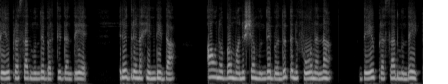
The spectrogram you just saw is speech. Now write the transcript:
ದೇವ್ ಪ್ರಸಾದ್ ಮುಂದೆ ಬರ್ತಿದ್ದಂತೆಯೇ ರುದ್ರನ ಹಿಂದಿದ್ದ ಅವನೊಬ್ಬ ಮನುಷ್ಯ ಮುಂದೆ ಬಂದು ತನ್ನ ಫೋನನ್ನ ದೇವ್ ಪ್ರಸಾದ್ ಮುಂದೆ ಇಟ್ಟ.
